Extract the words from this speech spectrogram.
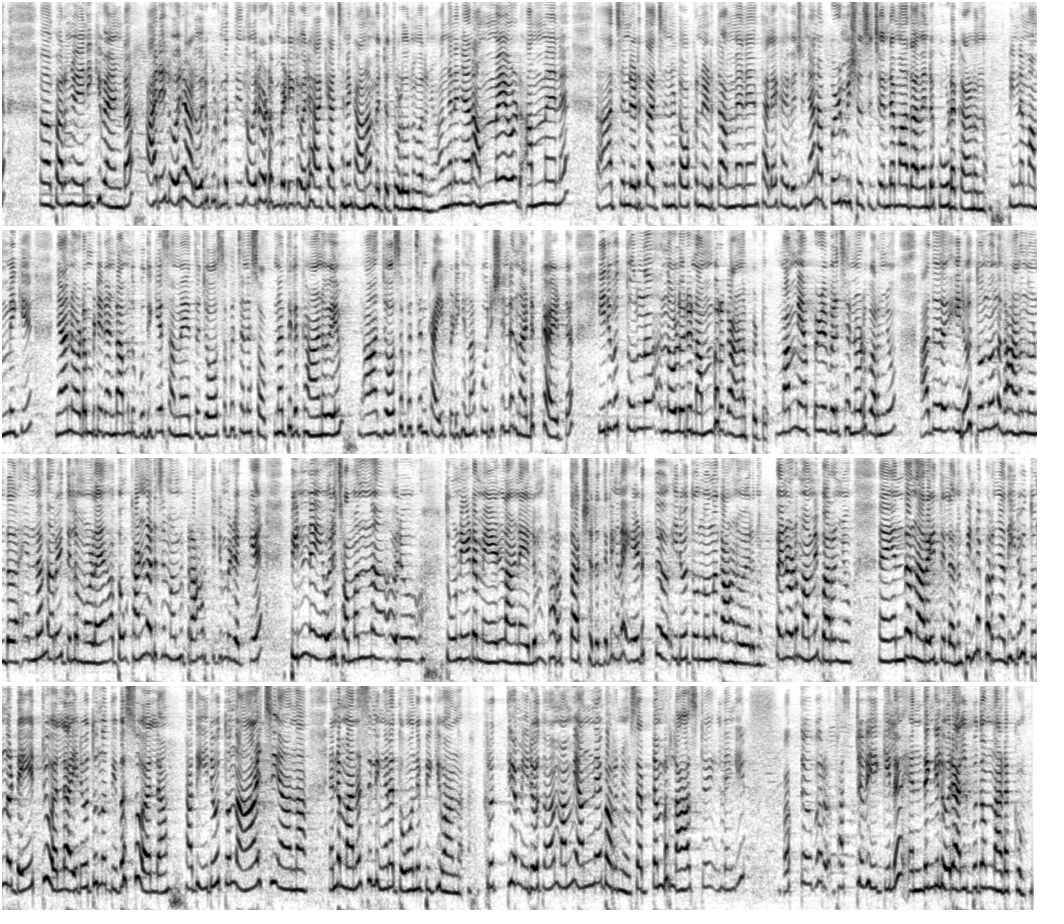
പറഞ്ഞു എനിക്ക് വേണ്ട. ആരെങ്കിലും ഒരാൾ ഒരു കുടുംബത്തിൽ നിന്ന് ഒരു ഉടമ്പടിയിൽ ഒരാൾക്ക് അച്ഛനെ കാണാൻ പറ്റത്തുള്ളൂ എന്ന് പറഞ്ഞു. അങ്ങനെ ഞാൻ അമ്മയോട് അമ്മേനെ അച്ഛന്റെ അടുത്ത് അച്ഛന് ടോക്കൺ എടുത്ത് അമ്മേനെ തലേ കൈവച്ചു ഞാൻ അപ്പോഴും വിശ്വസിച്ചു എന്റെ മാതാവിന്റെ കൂടെ കാണുന്നു. പിന്നെ മമ്മിക്ക് ഞാൻ ഉടമ്പടി രണ്ടാമത് പുതുക്കിയ സമയത്ത് ജോസഫ് അച്ഛനെ സ്വപ്നത്തിൽ കാണുകയും ആ ജോസഫ് അച്ഛൻ കൈ പിടിക്കുന്ന ആ കുരിശിന്റെ നടുക്കായിട്ട് ഇരുപത്തൊന്ന് എന്നുള്ളൊരു നമ്പർ കാണപ്പെട്ടു. മമ്മി അപ്പോഴേ വിളിച്ച് എന്നോട് പറഞ്ഞു അത് ഇരുപത്തൊന്നെന്ന് കാണുന്നുണ്ട്. എന്താണെന്നറിയത്തില്ല മോളെ. അപ്പോൾ കണ്ണടച്ച് മമ്മി പ്രാർത്ഥിക്കുമ്പോഴൊക്കെ പിന്നെ ഒരു ചുമന്ന ഒരു തുണിയുടെ മേളിലാണേലും കറുത്ത അക്ഷരത്തിൽ ഇങ്ങനെ എടുത്ത് ഇരുപത്തൊന്നൊന്ന് കാണുമായിരുന്നു അപ്പം എന്നോട് മമ്മി പറഞ്ഞു എന്താണെന്ന് അറിയത്തില്ല എന്ന് പിന്നെ പറഞ്ഞു അത് ഇരുപത്തൊന്ന് ഡേറ്റും അല്ല ഇരുപത്തൊന്ന് ദിവസവും അല്ല അത് ഇരുപത്തൊന്ന് ആഴ്ചയാണ് എന്റെ മനസ്സിൽ ഇങ്ങനെ തോന്നിപ്പിക്കുവാന്ന്. കൃത്യം ഇരുപത്തൊന്ന് മമ്മി അന്നേ പറഞ്ഞു സെപ്റ്റംബർ ലാസ്റ്റ് ഇല്ലെങ്കിൽ ഒക്ടോബർ ഫസ്റ്റ് വീക്കിൽ എന്തെങ്കിലും ഒരു അത്ഭുതം നടക്കും.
